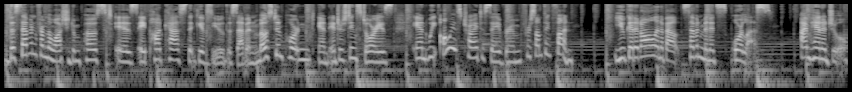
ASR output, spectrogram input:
The Seven from the Washington Post is a podcast that gives you the seven most important and interesting stories, and we always try to save room for something fun. You get it all in about seven minutes or less. I'm Hannah Jewell.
